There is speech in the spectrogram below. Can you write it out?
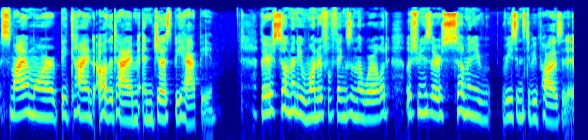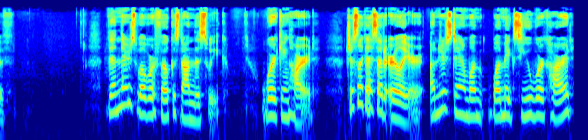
Smile more, be kind all the time, and just be happy. There are so many wonderful things in the world, which means there are so many reasons to be positive. Then there's what we're focused on this week working hard. Just like I said earlier, understand what, what makes you work hard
